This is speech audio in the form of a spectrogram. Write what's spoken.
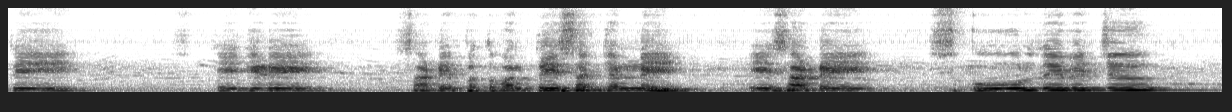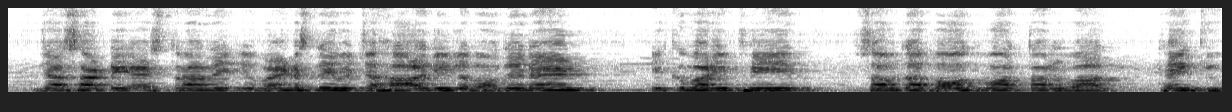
ਤੇ ਇਹ ਜਿਹੜੇ ਸਾਡੇ ਪਤਵੰਤੇ ਸੱਜਣ ਨੇ ਇਹ ਸਾਡੇ ਸਕੂਲ ਦੇ ਵਿੱਚ ਜਾਂ ਸਾਡੇ ਇਸ ਤਰ੍ਹਾਂ ਦੇ ਇਵੈਂਟਸ ਦੇ ਵਿੱਚ ਹਾਜ਼ਰੀ ਲਵਾਉਂਦੇ ਰਹਿਣ। ਇੱਕ ਵਾਰੀ ਫੇਰ ਸਭ ਦਾ ਬਹੁਤ ਬਹੁਤ ਧੰਨਵਾਦ। ਥੈਂਕ ਯੂ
